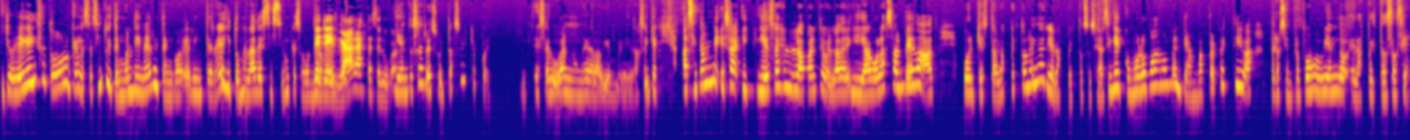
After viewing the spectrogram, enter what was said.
Yo llegué y hice todo lo que necesito y tengo el dinero y tengo el interés y tomé la decisión que son de llegar hasta ese lugar. Y entonces resulta ser que pues ese lugar no me da la bienvenida. Así que así también, esa, y, esa es la parte, ¿verdad? Y hago la salvedad porque está el aspecto legal y el aspecto social. Así que, ¿cómo lo podemos ver de ambas perspectivas? Pero siempre podemos viendo el aspecto social.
